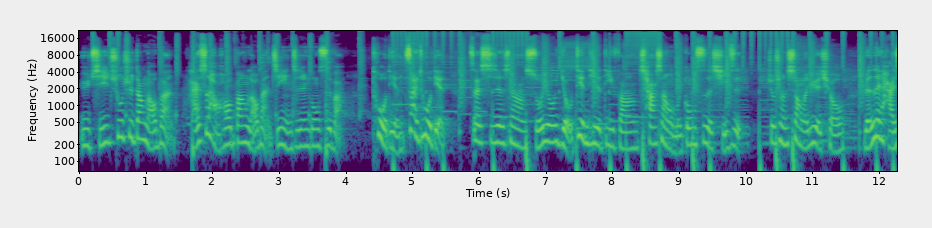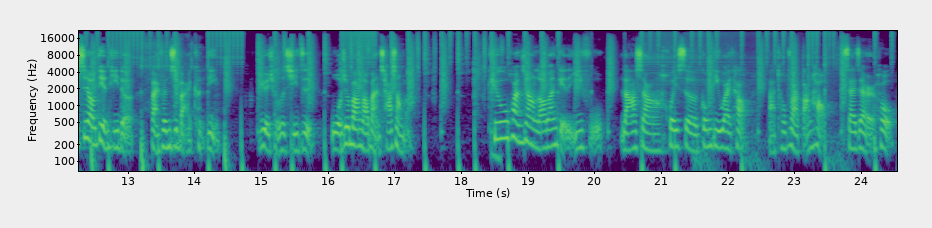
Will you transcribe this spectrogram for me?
与其出去当老板，还是好好帮老板经营这间公司吧。拓点再拓点，在世界上所有有电梯的地方插上我们公司的旗子。就算上了月球，人类还是要电梯的，百分之百肯定。月球的旗子，我就帮老板插上吧。Q 换上老板给的衣服，拉上灰色工地外套，把头发绑好，塞在耳后，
